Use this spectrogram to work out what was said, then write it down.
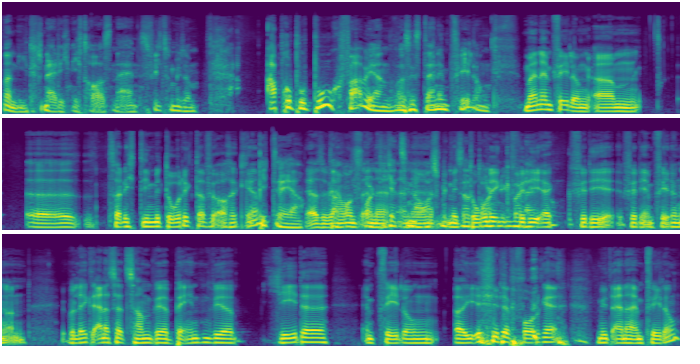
Na nicht. Schneide ich nicht raus. Nein, ist viel zu mühsam. Apropos Buch, Fabian, was ist deine Empfehlung? Meine Empfehlung, ähm, äh, soll ich die Methodik dafür auch erklären? Bitte, ja. Also wir Darauf haben uns eine, eine Methodik für die, für, die, für die Empfehlung an überlegt. Einerseits haben wir, beenden wir jede Empfehlung, äh, jede Folge mit einer Empfehlung,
